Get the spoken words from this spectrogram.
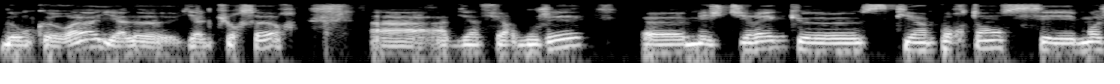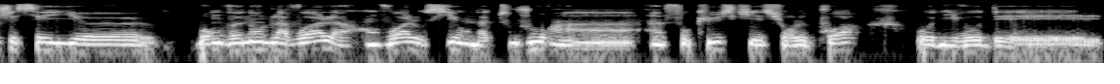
Donc euh, voilà, il y a le, il y a le curseur à, à bien faire bouger. Euh, mais je dirais que ce qui est important, c'est moi j'essaye, euh, bon venant de la voile, en voile aussi, on a toujours un, focus qui est sur le poids au niveau des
